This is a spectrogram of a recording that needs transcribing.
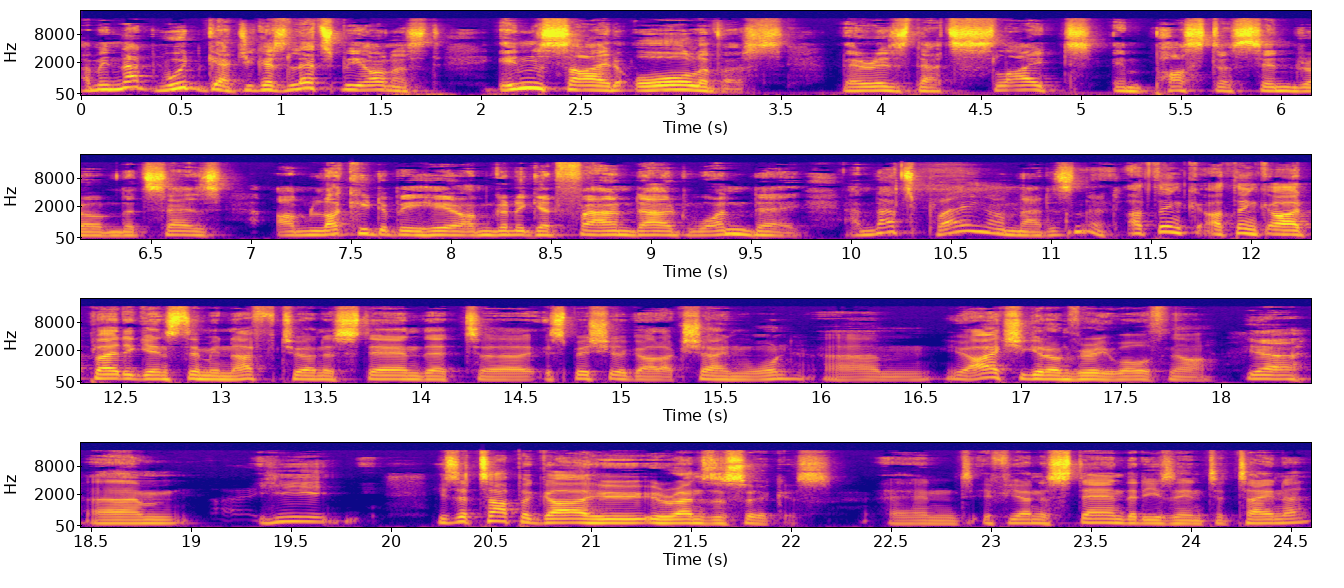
I mean, that would get you because let's be honest, inside all of us, there is that slight imposter syndrome that says, I'm lucky to be here. I'm going to get found out one day, and that's playing on that, isn't it? I think I think I'd played against him enough to understand that, uh, especially a guy like Shane Warne. Um, you know, I actually get on very well with now. Yeah. Um, he he's a type of guy who, who runs a circus, and if you understand that he's an entertainer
